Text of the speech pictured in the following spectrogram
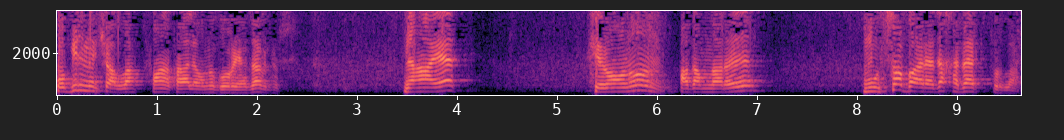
O bilmir ki, Allah subhanətə alə onu qoruyacaqdır. Nəhayət, Fironun adamları Musa barədə xəbər tuturlar.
